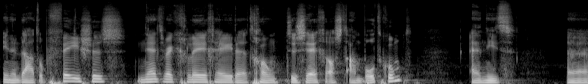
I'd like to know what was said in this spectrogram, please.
inderdaad op feestjes, netwerkgelegenheden het gewoon te zeggen als het aan bod komt. En niet uh,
